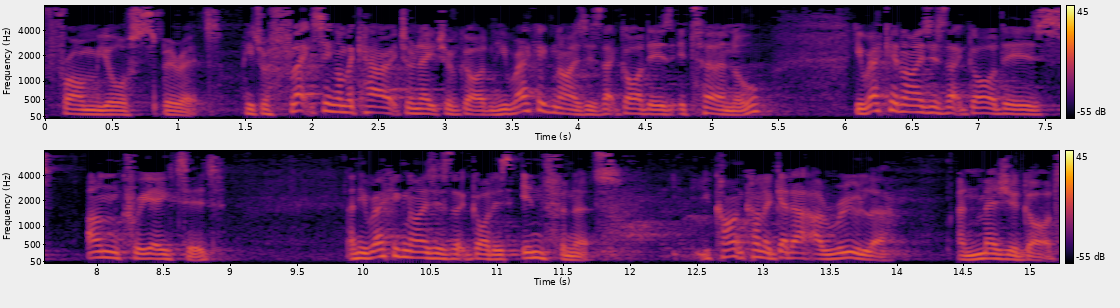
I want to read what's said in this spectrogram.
from your spirit? He's reflecting on the character and nature of God and he recognizes that God is eternal. He recognizes that God is uncreated and he recognizes that God is infinite. You can't kind of get out a ruler and measure God.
